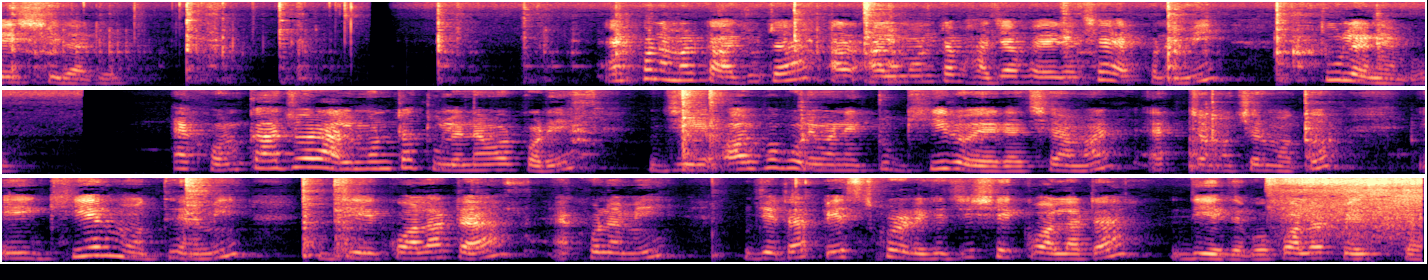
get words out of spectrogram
বেশি লাগে। এখন আমার কাজুটা আর আলমন্ডটা ভাজা হয়ে গেছে, এখন আমি তুলে নেব। এখন কাজু আর আলমন্ডটা তুলে নেওয়ার পরে যে অল্প পরিমাণে একটু ঘি রয়ে গেছে আমার, এক চামচের মতো, এই ঘিয়ের মধ্যে আমি যে কলাটা এখন আমি যেটা পেস্ট করে রেখেছি, সেই কলাটা দিয়ে দেব, কলার পেস্টটা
